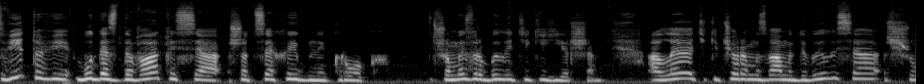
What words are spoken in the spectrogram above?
Світові буде здаватися, що це хибний крок, що ми зробили тільки гірше. Але тільки вчора ми з вами дивилися, що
